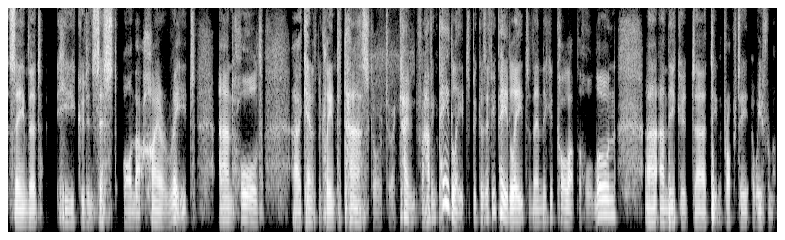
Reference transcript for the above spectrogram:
saying that he could insist on that higher rate and hold uh, Kenneth McLean to task or to account for having paid late. Because if he paid late, then they could call up the whole loan uh, and they could uh, take the property away from him.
